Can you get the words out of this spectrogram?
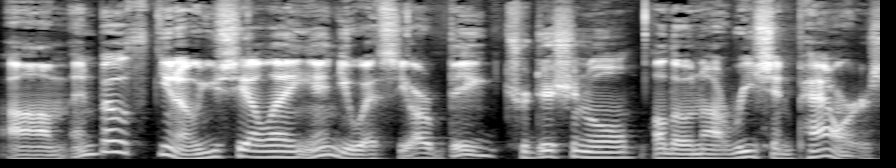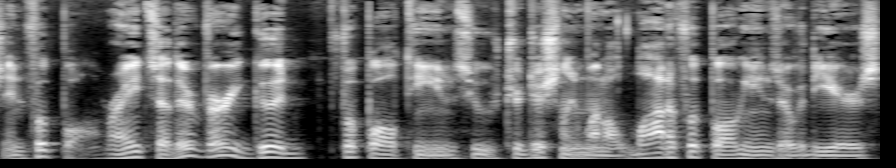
Um, and both, you know, UCLA and USC are big traditional, although not recent powers in football, right? So they're very good football teams who've traditionally won a lot of football games over the years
